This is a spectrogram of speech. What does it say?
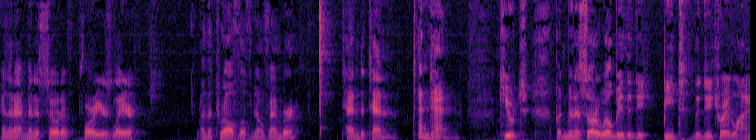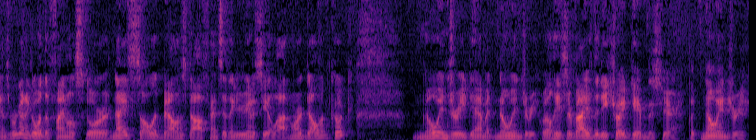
and then at Minnesota four years later on the 12th of November, 10 to 10. 10 10. Cute. But Minnesota will be the de- beat the Detroit Lions. We're going to go with the final score. Nice, solid, balanced offense. I think you're going to see a lot more Dalvin Cook no injury, damn it, no injury. Well, he survived the Detroit game this year, but no injury.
